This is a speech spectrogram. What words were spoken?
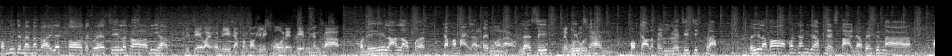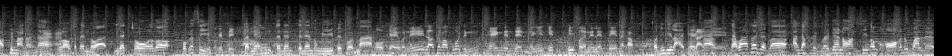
ผมดีเจแมนมาก่อยเล็กโตจากเรสซีแล้วก็นี่ครับ ดีเจไว้วันดีจากบางกอกอิเล็กโทรเลสซิสเหมือนกันครับ วันนี้ร้านเราเปิดกลับมาใหม่แล้วเป็นตัวแล้วเลสซี Revolution โของเก่าเราเป็นเลสซิจิกคลับ ตอนนี้เราก็ค่อนข้างที่จะเปลี่ยนสไตล์แนวเพลงขึ้นมาอัพขึ้นมาหน่อยนะ อ่าฮะเราจะเป็นแบบว่าอิเล็กโทรแล้วก็โฟกัสซีฟ progressive จะเน้นจะเน้นจะเน้นตรงนี้เป็นส่วนมาก โอเค วันนี้เราจะมาพูดถึงเพลงเด่นๆเพลงฮิตๆที่เปิดในเลสซีดนะครับ ตอนนี้มีหลายเพลงมีหลายมาก เพลง แต่ว่าถ้าเกิดว่าอันดับหนึ่งเลยแน่นอนที่ต้องขอกันทุกวันเลย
